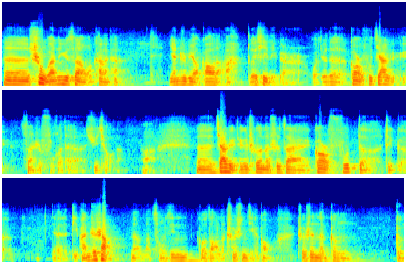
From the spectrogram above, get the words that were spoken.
嗯，十五万的预算我看了看，颜值比较高的啊，德系里边，我觉得高尔夫嘉旅算是符合他需求的啊。嗯，嘉旅这个车呢是在高尔夫的这个呃底盘之上，那么重新构造了车身结构，车身呢更更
